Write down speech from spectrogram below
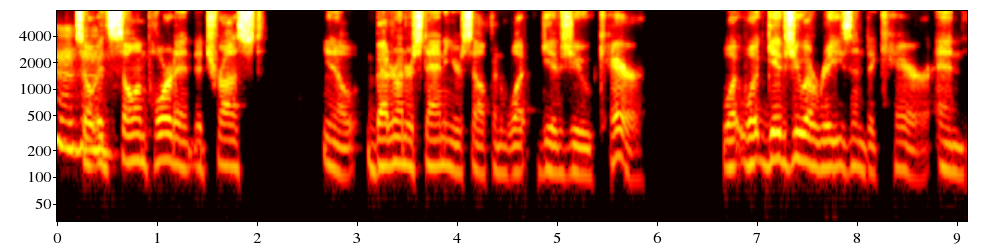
Mm-hmm. So it's so important to trust, you know, better understanding yourself and what gives you care. What what gives you a reason to care and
